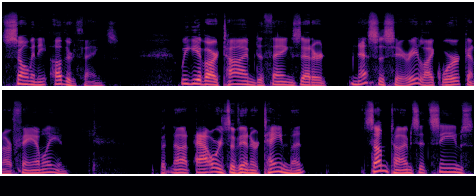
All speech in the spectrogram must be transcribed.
so many other things. We give our time to things that are necessary, like work and our family, and but not hours of entertainment. Sometimes it seems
